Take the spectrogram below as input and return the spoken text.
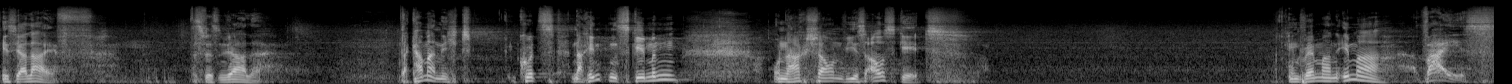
ist ja live. Das wissen wir alle. Da kann man nicht kurz nach hinten skimmen und nachschauen, wie es ausgeht. Und wenn man immer weiß,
